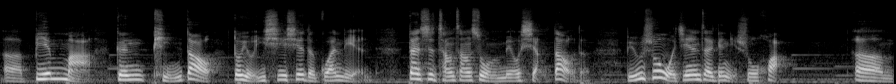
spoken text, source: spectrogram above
呃编码跟频道都有一些些的关联，但是常常是我们没有想到的。比如说我今天在跟你说话，嗯，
